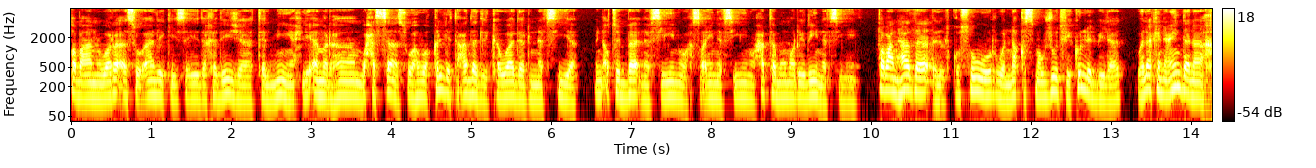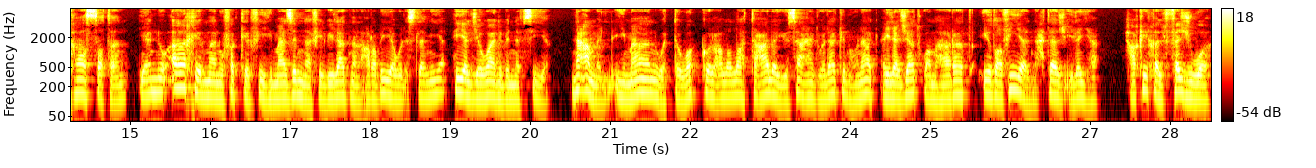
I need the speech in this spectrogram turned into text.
طبعا وراء سؤالك سيدة خديجة تلميح لأمر هام وحساس وهو قلة عدد الكوادر النفسية من أطباء نفسيين وأخصائيين نفسيين وحتى ممرضين نفسيين طبعا هذا القصور والنقص موجود في كل البلاد ولكن عندنا خاصة لأنه آخر ما نفكر فيه ما زلنا في بلادنا العربية والإسلامية هي الجوانب النفسية. نعم الإيمان والتوكل على الله تعالى يساعد ولكن هناك علاجات ومهارات إضافية نحتاج إليها. حقيقة الفجوة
